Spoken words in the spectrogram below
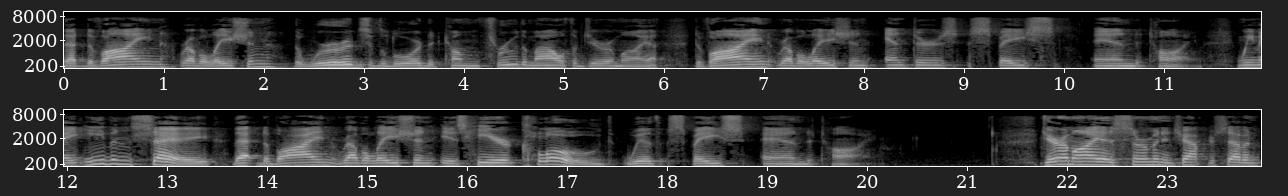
that divine revelation, the words of the Lord that come through the mouth of Jeremiah, divine revelation enters space and time. We may even say that divine revelation is here clothed with space and time. Jeremiah's sermon in chapter 7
